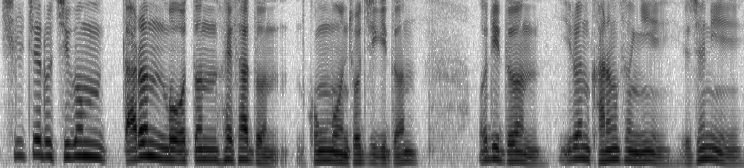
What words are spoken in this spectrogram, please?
실제로 지금 다른 뭐 어떤 회사든 공무원 조직이든 어디든 이런 가능성이 여전히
